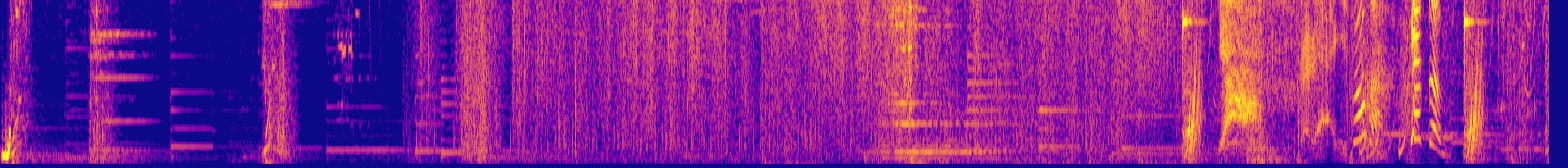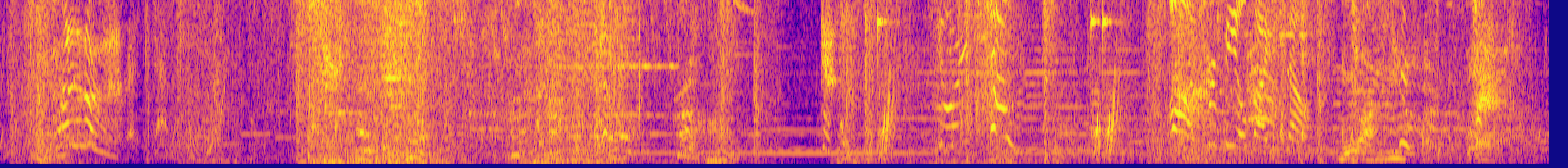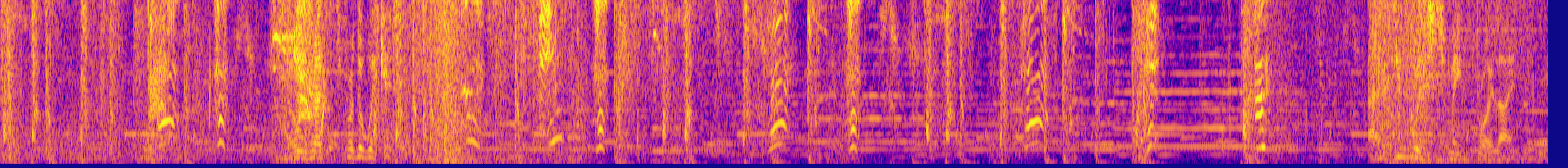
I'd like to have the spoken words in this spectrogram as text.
Booba, for the wicked. As you wish, main Fräulein.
